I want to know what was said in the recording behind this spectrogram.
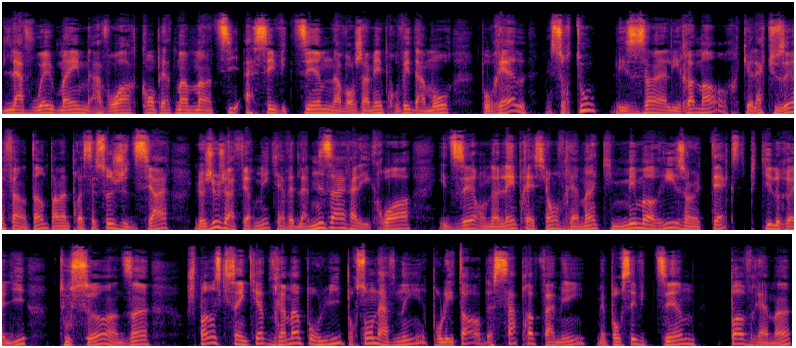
il avouait même avoir complètement menti à ses victimes, n'avoir jamais éprouvé d'amour pour elles, mais surtout les, les remords que l'accusé a fait entendre pendant le processus judiciaire. Le juge a affirmé qu'il y avait de la misère à les croire. Il disait, on a l'impression vraiment qu'il mémorise un texte puis qu'il relit tout ça en disant, je pense qu'il s'inquiète vraiment pour lui, pour son avenir, pour les torts de sa propre famille, mais pour ses victimes, pas vraiment.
